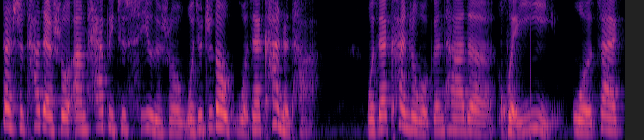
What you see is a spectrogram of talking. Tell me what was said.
但是他在说 "I'm happy to see you" 的时候，我就知道我在看着他，我在看着我跟他的回忆，我在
